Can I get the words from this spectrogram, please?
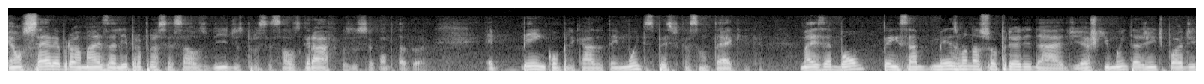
é um cérebro a mais ali para processar os vídeos, processar os gráficos do seu computador. É bem complicado, tem muita especificação técnica, mas é bom pensar mesmo na sua prioridade. Acho que muita gente pode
